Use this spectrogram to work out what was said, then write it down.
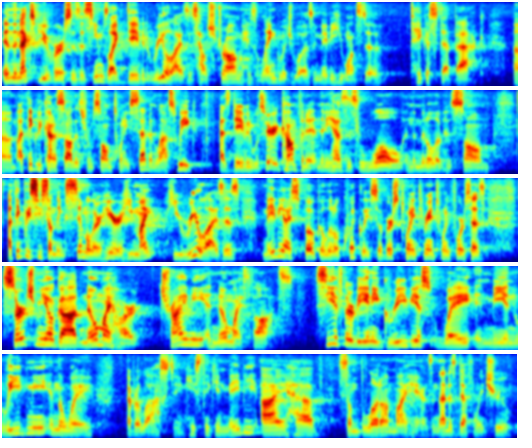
In the next few verses, it seems like David realizes how strong his language was, and maybe he wants to take a step back. Um, I think we kind of saw this from Psalm 27 last week, as David was very confident, and then he has this lull in the middle of his psalm I think we see something similar here. He might he realizes maybe I spoke a little quickly. So verse 23 and 24 says, "Search me, O God, know my heart, try me and know my thoughts. See if there be any grievous way in me and lead me in the way everlasting." He's thinking maybe I have some blood on my hands, and that is definitely true.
